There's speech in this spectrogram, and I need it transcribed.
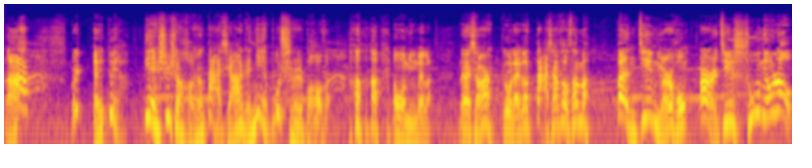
啊，不是，哎，对啊，电视上好像大侠人家也不吃包子。哈哈，我明白了，那小二给我来个大侠套餐吧，半斤女儿红，二斤熟牛肉。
